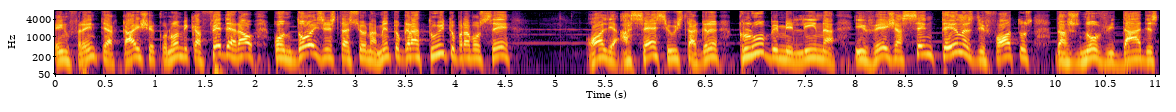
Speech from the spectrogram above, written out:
em frente à Caixa Econômica Federal, com dois estacionamentos gratuitos para você. Olha, acesse o Instagram Clube Melina e veja centenas de fotos das novidades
